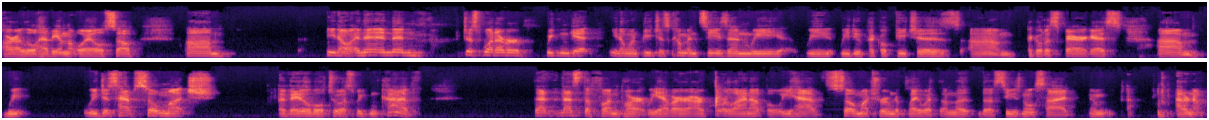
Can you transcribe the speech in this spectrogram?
are a little heavy on the oil. So, um, you know, and then and then just whatever we can get. You know, when peaches come in season, we we we do pickled peaches, um, pickled asparagus. Um, we we just have so much available to us. We can kind of that that's the fun part. We have our, our core lineup, but we have so much room to play with on the the seasonal side. And I don't know.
